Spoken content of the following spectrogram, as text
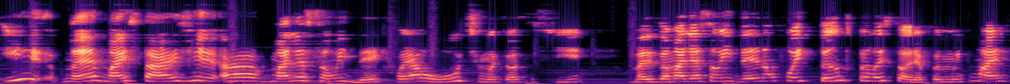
E, né, mais tarde, a Malhação ID, que foi a última que eu assisti. Mas a Malhação ID não foi tanto pela história, foi muito mais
